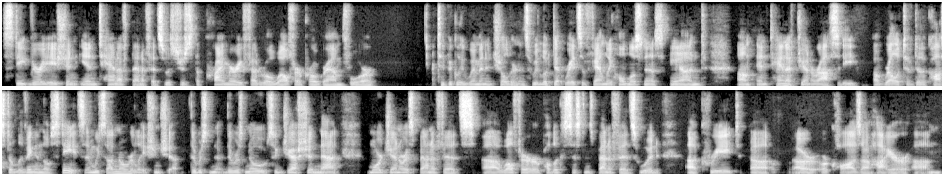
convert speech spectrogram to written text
state variation in TANF benefits, which is the primary federal welfare program for typically women and children. And so we looked at rates of family homelessness and um, and TANF generosity uh, relative to the cost of living in those states, and we saw no relationship. There was no, there was no suggestion that more generous benefits, uh, welfare or public assistance benefits, would uh, create uh, or, or, cause a higher um,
